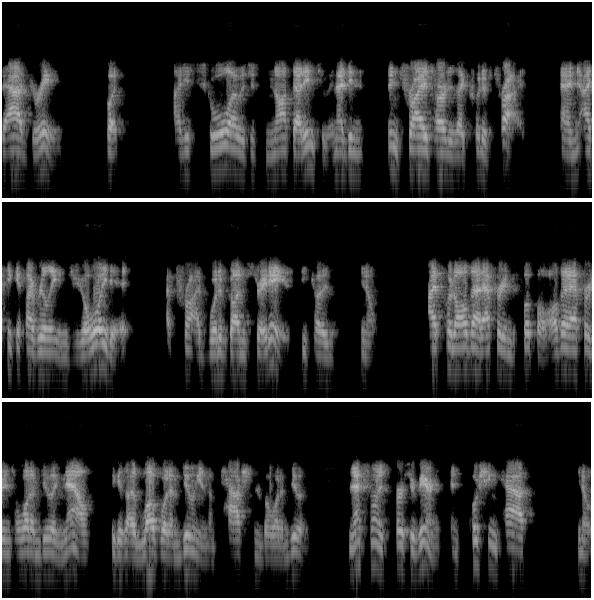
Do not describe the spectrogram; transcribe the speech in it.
bad grades. But I just, school, I was just not that into. And I didn't, didn't try as hard as I could have tried. And I think if I really enjoyed it, I probably would have gotten straight A's because you know, I put all that effort into football, all that effort into what I'm doing now because I love what I'm doing and I'm passionate about what I'm doing. The next one is perseverance and pushing past, you know,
